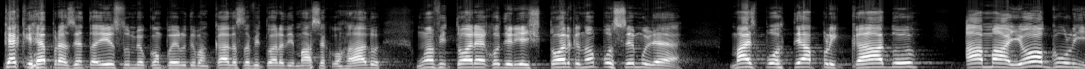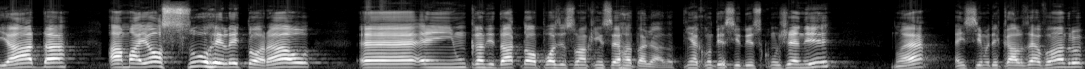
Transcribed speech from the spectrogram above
O que é que representa isso, meu companheiro de bancada, essa vitória de Márcia Conrado? Uma vitória, eu diria, histórica, não por ser mulher, mas por ter aplicado a maior goleada, a maior surra eleitoral eh, em um candidato da oposição aqui em Serra Talhada. Tinha acontecido isso com o Geni, não é? Em cima de Carlos Evandro,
